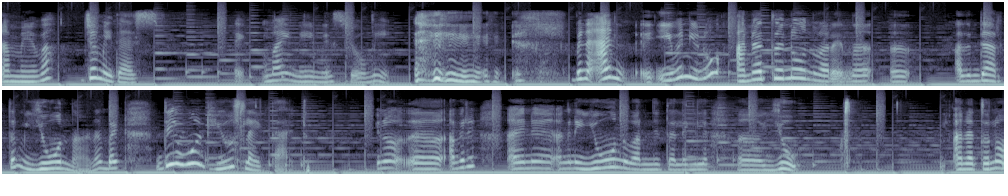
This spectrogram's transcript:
നമേവ ജൊമിദാസ് like my name is Jomi പിന്നെ ആൻഡ് ഈവൻ യു നോ അനത്തനോ എന്ന് പറയുന്ന uh, അതിന്റെ അർത്ഥം യു എന്നാണ് but they won't use like that you know അവർ അതിന് അങ്ങനെ യു എന്ന് പറഞ്ഞിട്ട് അല്ലെങ്കിൽ യു അനത്തനോ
